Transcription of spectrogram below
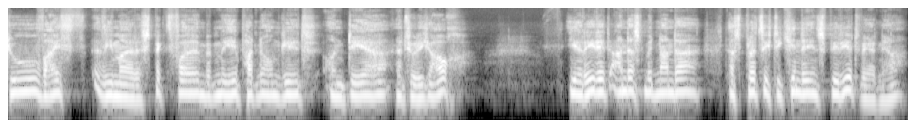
du weißt, wie man respektvoll mit dem Ehepartner umgeht und der natürlich auch. Ihr redet anders miteinander, dass plötzlich die Kinder inspiriert werden, ja,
